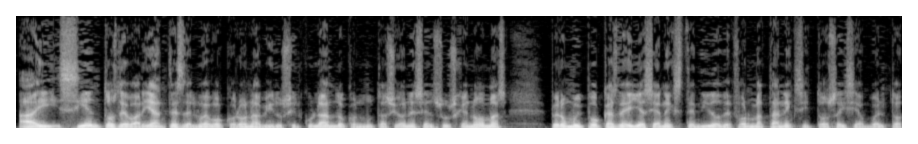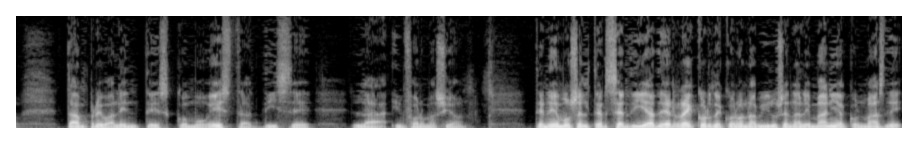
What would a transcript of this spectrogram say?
hay cientos de variantes del nuevo coronavirus circulando con mutaciones en sus genomas, pero muy pocas de ellas se han extendido de forma tan exitosa y se han vuelto tan prevalentes como esta, dice la información. Tenemos el tercer día de récord de coronavirus en Alemania con más de,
